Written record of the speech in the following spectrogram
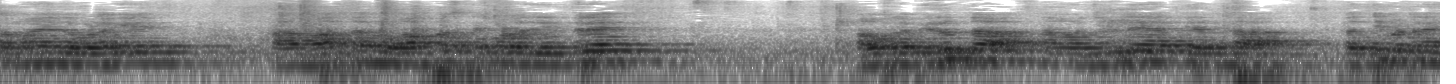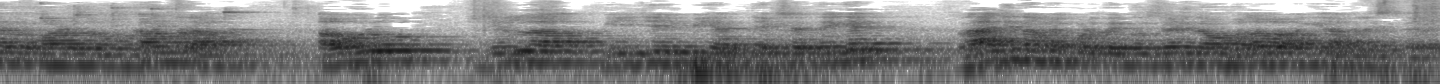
ಸಮಯದ ಒಳಗೆ ಆ ಮಾತನ್ನು ವಾಪಸ್ ತಗೊಳ್ಳದಿದ್ರೆ ಅವರ ವಿರುದ್ಧ ನಾವು ಜಿಲ್ಲೆಯಾದ್ಯಂತ ಪ್ರತಿಭಟನೆಯನ್ನು ಮಾಡುವ ಮುಖಾಂತರ ಅವರು ಜಿಲ್ಲಾ ಬಿಜೆಪಿ ಅಧ್ಯಕ್ಷತೆಗೆ ರಾಜೀನಾಮೆ ಕೊಡಬೇಕು ಅಂತ ಹೇಳಿ ನಾವು ಬಲವಾಗಿ ಆಗ್ರಹಿಸ್ತೇವೆ.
